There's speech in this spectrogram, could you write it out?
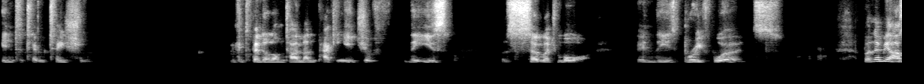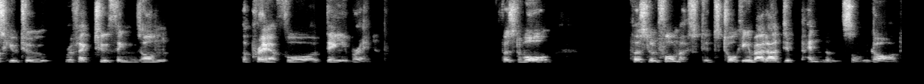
into temptation. We could spend a long time unpacking each of these. There's so much more in these brief words. But let me ask you to reflect two things on the prayer for daily bread. First of all, First and foremost, it's talking about our dependence on God.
